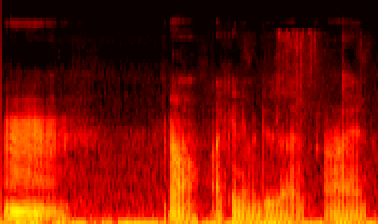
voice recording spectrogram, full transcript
Hmm. Oh, I can't even do that. Alright.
